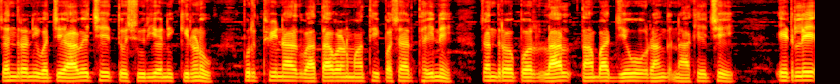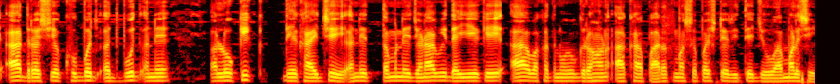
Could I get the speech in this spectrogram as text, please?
ચંદ્રની વચ્ચે આવે છે તો સૂર્યની કિરણો પૃથ્વીના વાતાવરણમાંથી પસાર થઈને ચંદ્ર પર લાલ તાંબા જેવો રંગ નાખે છે. એટલે આ દ્રશ્ય ખૂબ જ અદ્ભુત અને અલૌકિક દેખાય છે અને તમને જણાવી દઈએ કે આ વખતનું ગ્રહણ આખા ભારતમાં સ્પષ્ટ રીતે જોવા મળશે.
